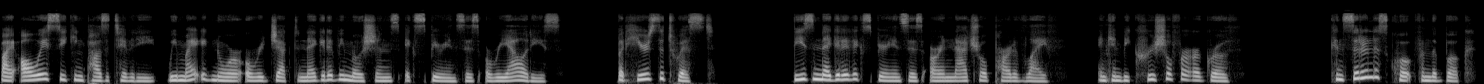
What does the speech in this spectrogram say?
By always seeking positivity, we might ignore or reject negative emotions, experiences, or realities. But here's the twist these negative experiences are a natural part of life and can be crucial for our growth. Consider this quote from the book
